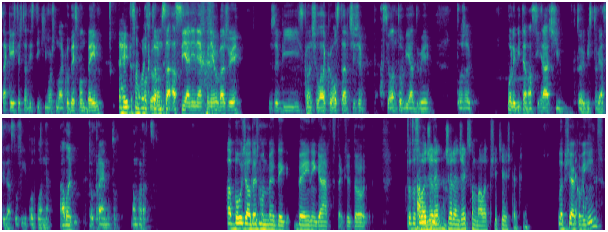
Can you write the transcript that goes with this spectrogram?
také isté štatistiky, možno ako Desmond Bain, Hej, to som o počul. ktorom sa asi ani nejako neuvažuje, že by skončil ako All-Star, čiže asi len to vyjadruje to, že boli by tam asi hráči, ktorí by si to viacej zaslúžili, podľa mňa. Ale doprajem mu to, mám ho rád. A bohužiaľ Desmond Bain je guard, takže to, toto som Ale Jaren, Jaren Jackson má lepšie tiež, takže. lepšie ako Wiggins.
